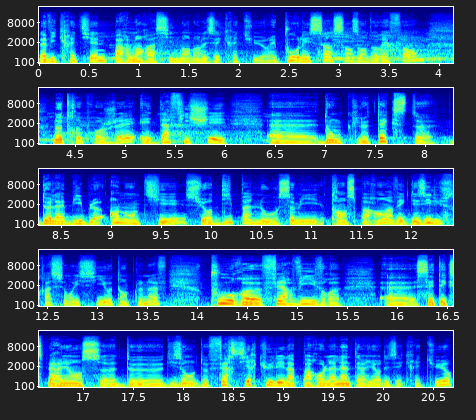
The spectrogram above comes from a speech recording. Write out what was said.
la vie chrétienne par l'enracinement dans les Écritures. Et pour les 500 ans de réforme, notre projet est d'afficher euh, donc le texte de la Bible en entier sur dix panneaux semi-transparents avec des illustrations ici au Temple Neuf pour euh, faire vivre euh, cette expérience de, disons, de faire circuler la parole à l'intérieur des Écritures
